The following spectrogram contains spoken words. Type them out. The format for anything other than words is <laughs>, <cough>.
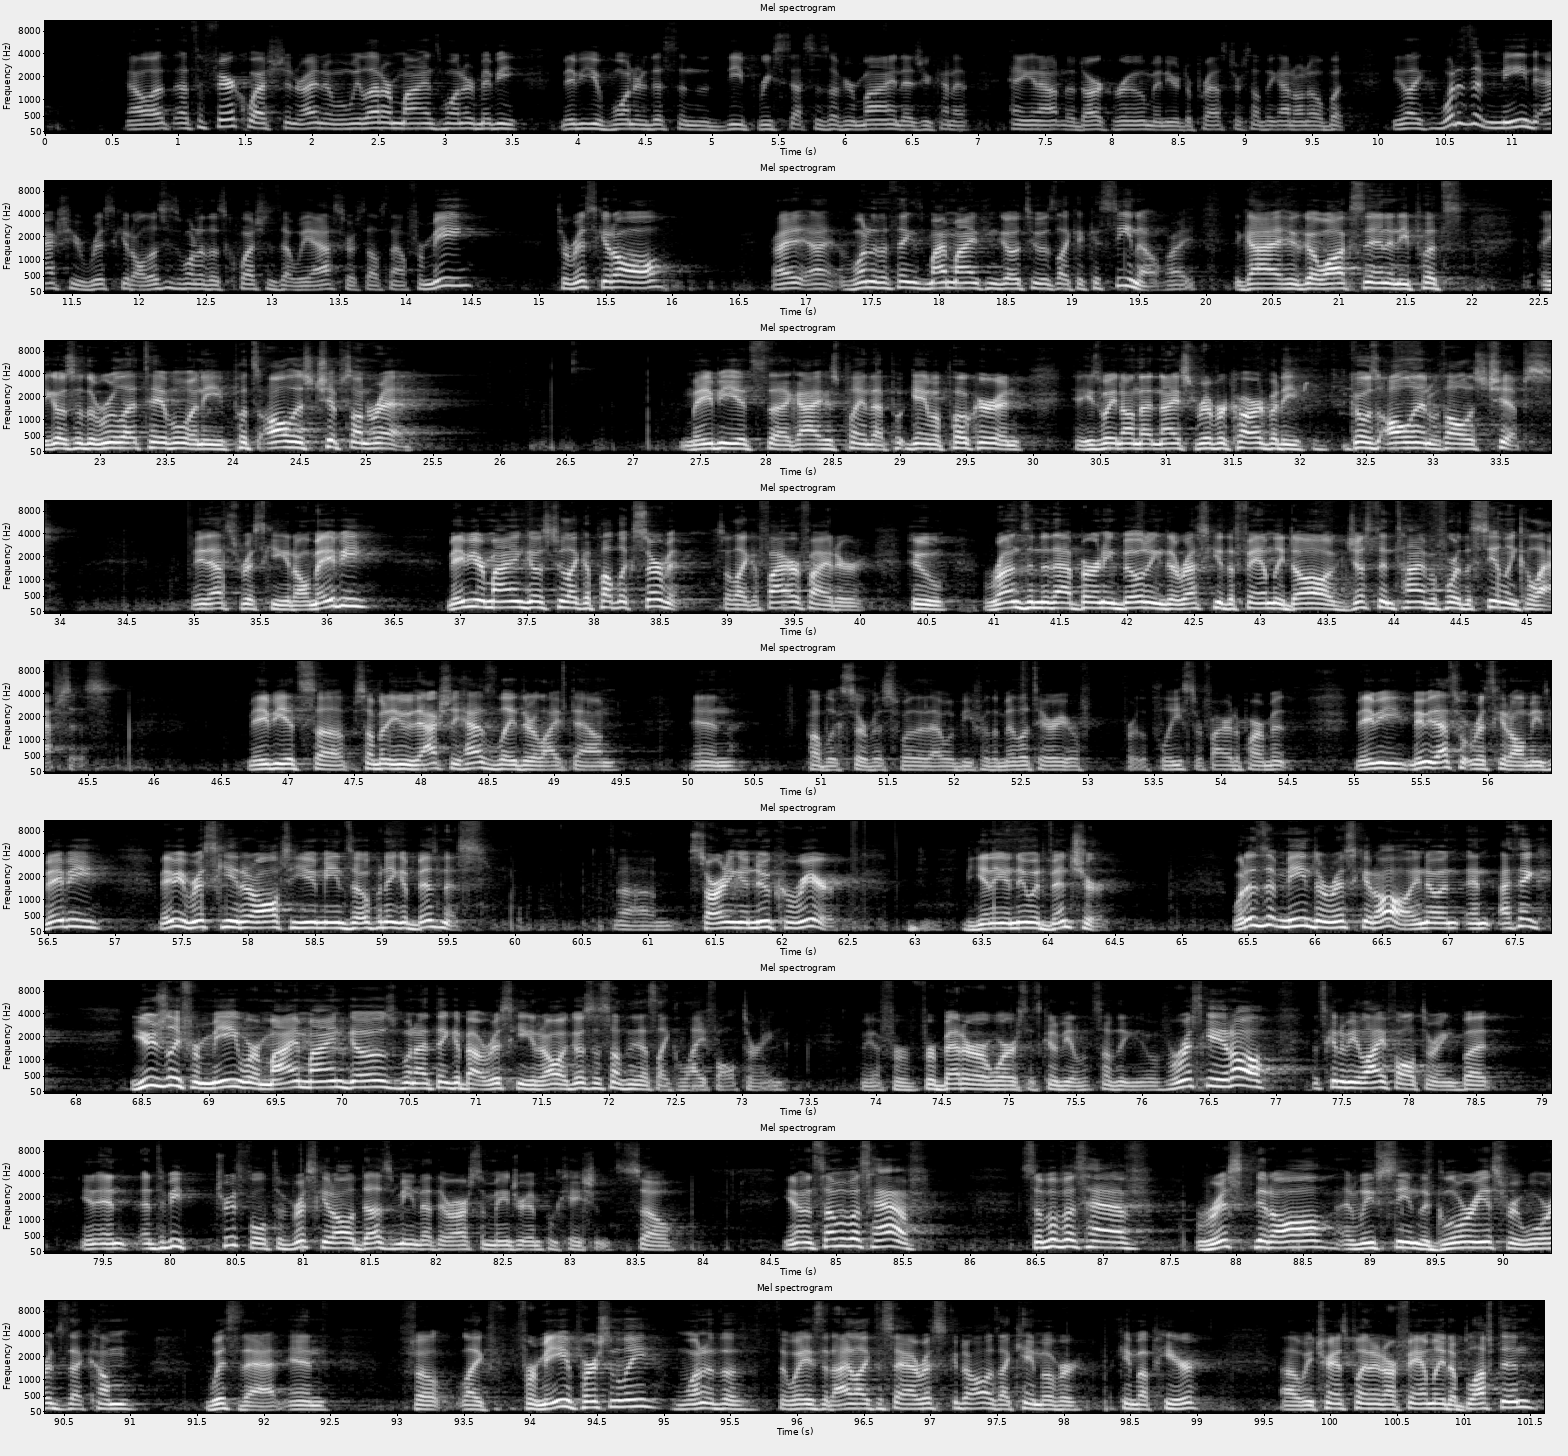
Now, that's a fair question, right? And when we let our minds wander, maybe, maybe you've wondered this in the deep recesses of your mind as you're kind of hanging out in a dark room and you're depressed or something, I don't know. But you're like, what does it mean to actually risk it all? This is one of those questions that we ask ourselves now. For me, to risk it all, right? I, one of the things my mind can go to is like a casino, right? The guy who go walks in and he puts, he goes to the roulette table and he puts all his chips on red. Maybe it's the guy who's playing that game of poker and he's waiting on that nice river card, but he goes all in with all his chips. Maybe that's risking it all. Maybe, maybe your mind goes to like a public servant, so like a firefighter who runs into that burning building to rescue the family dog just in time before the ceiling collapses. Maybe it's uh, somebody who actually has laid their life down in public service, whether that would be for the military or for the police or fire department. Maybe, maybe that's what risk it all means. Maybe, maybe risking it all to you means opening a business, um, starting a new career, beginning a new adventure. What does it mean to risk it all? You know, and, and I think Usually, for me, where my mind goes when I think about risking it all, it goes to something that's like life altering. You know, for, for better or worse, it's going to be something, you know, for risking it all, it's going to be life altering. But, and, and to be truthful, to risk it all does mean that there are some major implications. So, you know, and some of us have. Some of us have risked it all, and we've seen the glorious rewards that come with that. And so, like, for me personally, one of the, the ways that I like to say I risked it all is I came over came up here. Uh, we transplanted our family to Bluffton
